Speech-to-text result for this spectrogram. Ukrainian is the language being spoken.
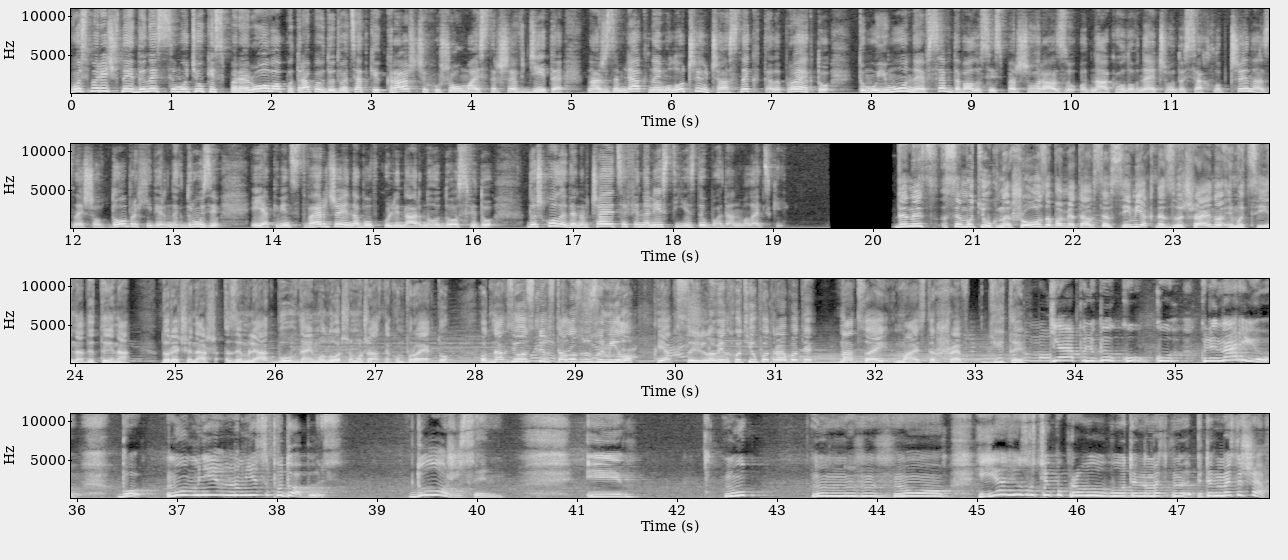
Восьмирічний Денис Симотюк із Перерова потрапив до двадцятки кращих у шоу Майстер-шеф Діти. Наш земляк наймолодший учасник телепроекту. Тому йому не все вдавалося із першого разу. Однак головне, чого досяг хлопчина, знайшов добрих і вірних друзів. І як він стверджує, набув кулінарного досвіду. До школи, де навчається фіналіст, їздив Богдан Малецький. Денис Семотюк на шоу запам'ятався всім як надзвичайно емоційна дитина. До речі, наш земляк був наймолодшим учасником проекту. Однак з його слів стало зрозуміло, як сильно він хотів потрапити на цей майстер-шеф діти. Я полюбив ку- ку- кулінарію, бо ну, мені, ну, мені це подобалось. Дуже сильно. І ну, ну, ну, ну, ну я, я захотів попробувати на майс- на- піти на майстер-шеф.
